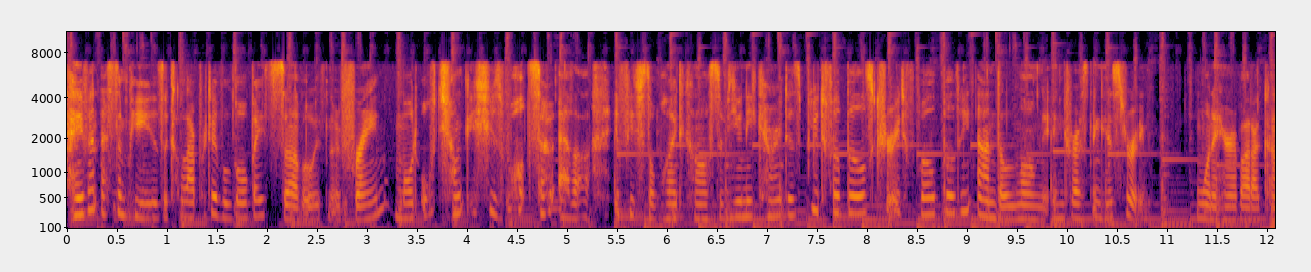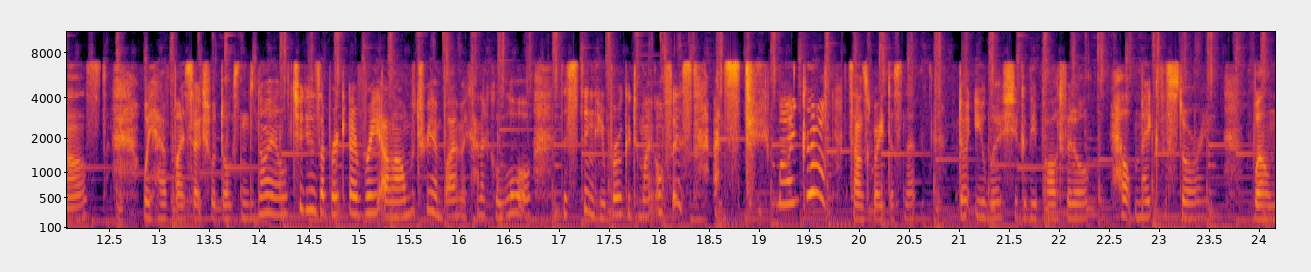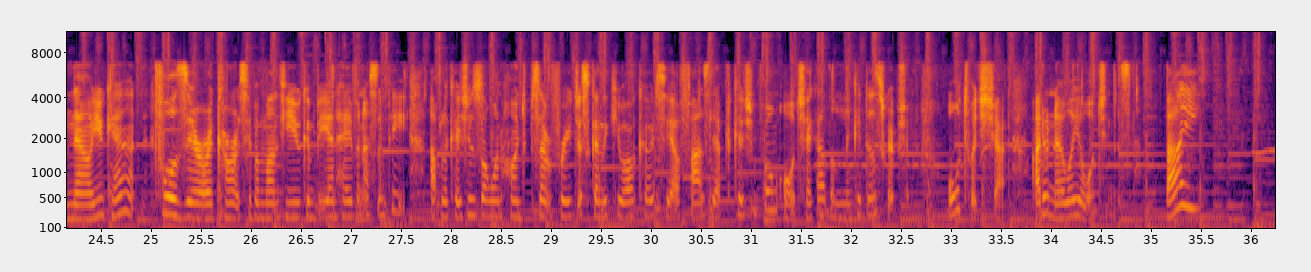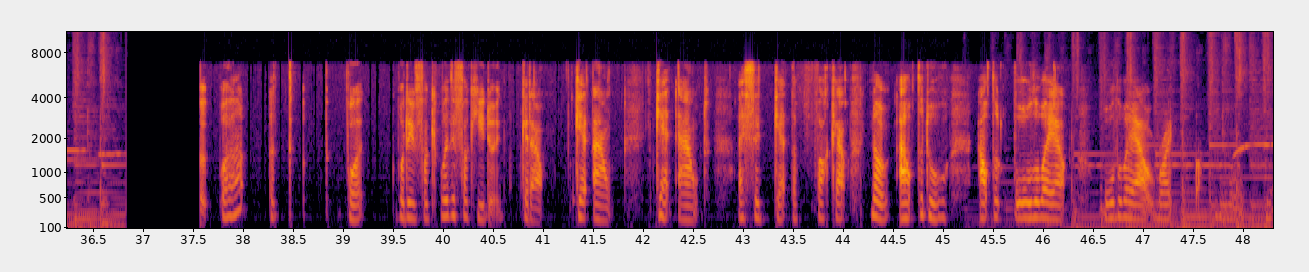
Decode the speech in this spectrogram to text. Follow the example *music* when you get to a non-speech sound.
Haven SMP is a collaborative lore-based server with no frame, mod, or chunk issues whatsoever. It features a wide cast of unique characters, beautiful builds, creative world building, and a long, interesting history. Want to hear about our cast? We have bisexual dogs in denial, chickens that break every alarmatory and biomechanical law, this thing who broke into my office, and *laughs* Steve Minecraft! Sounds great, doesn't it? Don't you wish you could be part of it all? Help make the story? Well, now you can. For zero currency per month, you can be in Haven SMP. Applications are 100% free. Just scan the QR code, see how fancy application form, or check out the link in the description. Or Twitch chat. I don't know where you're watching this. Bye! Uh, What? Uh, What? What the fuck? What the fuck are you doing? Get out! Get out! Get out! I said get the fuck out! No, out the door! Out the all the way out! All the way out! Right fucking wall!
